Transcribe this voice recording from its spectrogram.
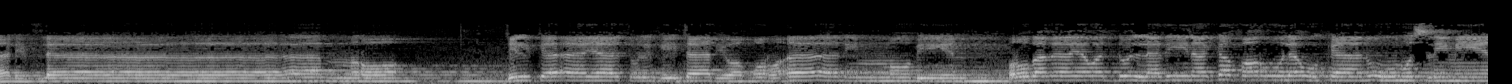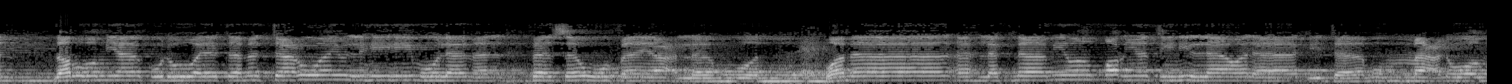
ألف لامرى تلك آيات الكتاب وقرآن مبين. ربما يود الذين كفروا لو كانوا مسلمين. ذرهم يأكلوا ويتمتعوا ويلهيهم لمن فسوف يعلمون. وما أهلكنا من قرية إلا ولا كتاب معلوم.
